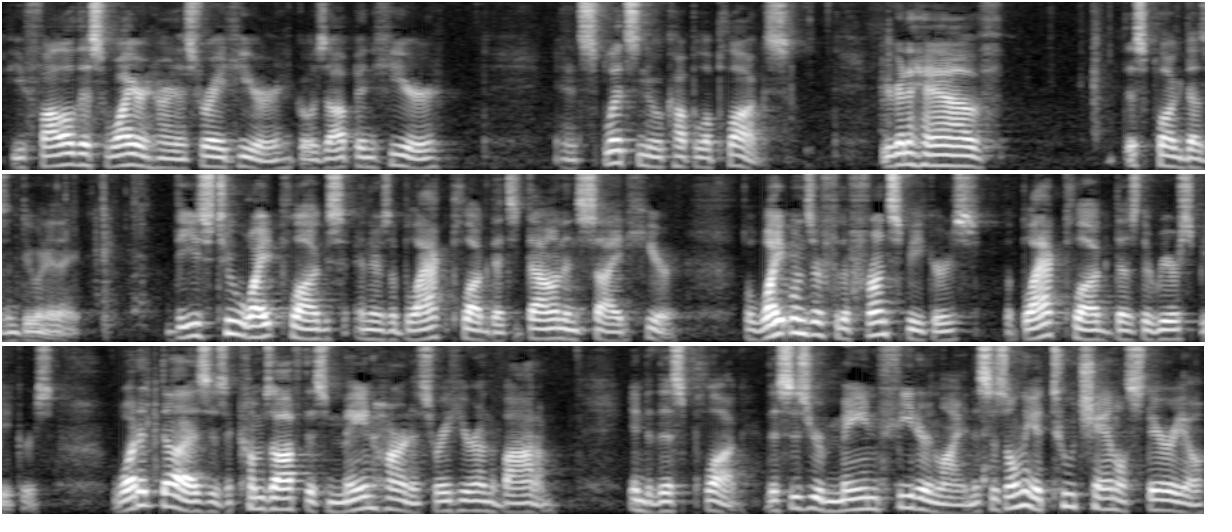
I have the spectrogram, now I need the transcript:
If you follow this wiring harness right here, it goes up in here and it splits into a couple of plugs. You're going to have, this plug doesn't do anything. These two white plugs and there's a black plug that's down inside here. The white ones are for the front speakers, the black plug does the rear speakers. What it does is it comes off this main harness right here on the bottom into this plug. This is your main feeder line. This is only a two channel stereo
